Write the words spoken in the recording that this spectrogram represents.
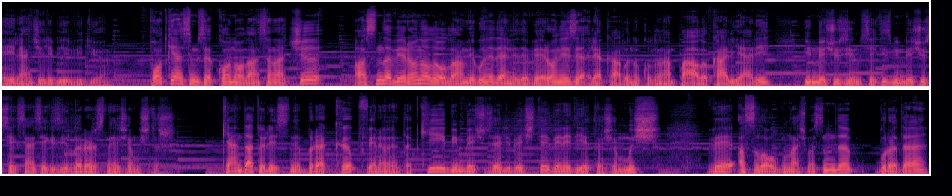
eğlenceli bir video. Podcast'imize konu olan sanatçı aslında Veronalı olan ve bu nedenle de Veronese lakabını kullanan Paolo Cagliari 1528-1588 yılları arasında yaşamıştır. Kendi atölyesini bırakıp Venedik'teki 1555'te Venedik'e taşınmış ve asıl olgunlaşmasını da burada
